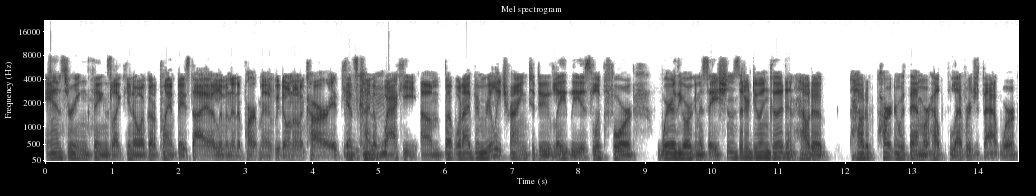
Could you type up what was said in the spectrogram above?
answering things like, you know, I've got a plant based diet, I live in an apartment, we don't own a car. It gets mm-hmm. kind of mm-hmm. wacky. Um, but what I've been really trying to do lately is look for where the organizations that are doing good and how to how to partner with them or help leverage that work.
